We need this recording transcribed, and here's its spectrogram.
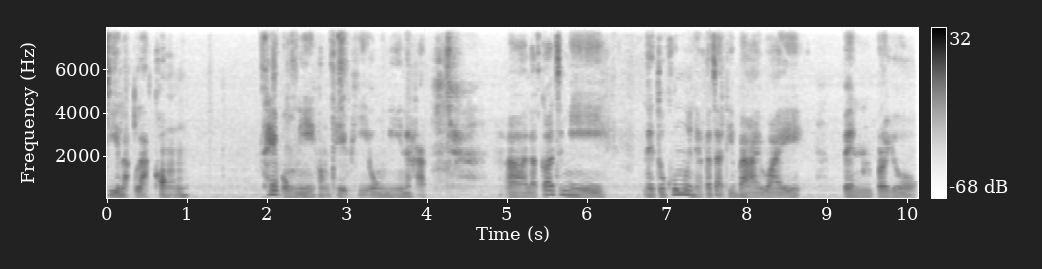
คีย์หลักๆของเทพองค์นี้ของเทพีองค์นี้นะคะแล้วก็จะมี ในตัวคู่มือเนี่ยก็จะอธิบายไว้เป็นประโยค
